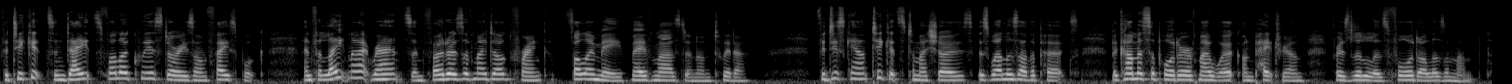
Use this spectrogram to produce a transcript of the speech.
For tickets and dates, follow Queerstories on Facebook. And for late night rants and photos of my dog Frank, follow me, Maeve Marsden, on Twitter. For discount tickets to my shows, as well as other perks, become a supporter of my work on Patreon for as little as $4 a month.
